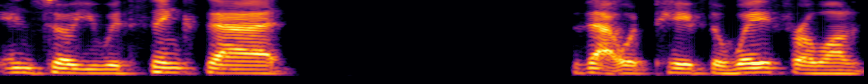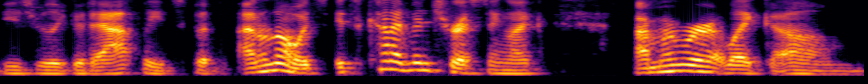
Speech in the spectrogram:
and so you would think that that would pave the way for a lot of these really good athletes. But I don't know. It's it's kind of interesting. Like I remember like um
